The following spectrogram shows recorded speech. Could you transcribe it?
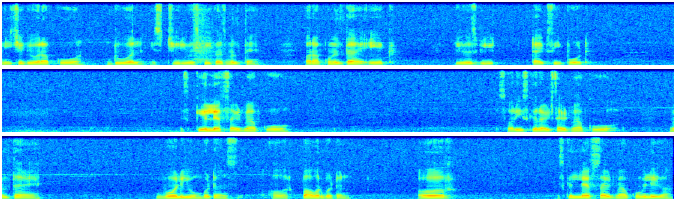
नीचे की ओर आपको डुअल स्टीरियो स्पीकर्स मिलते हैं। और आपको मिलता है एक यूएसबी टाइप सी पोर्ट इसके लेफ़्ट साइड में आपको सॉरी इसके राइट साइड में आपको मिलता है वॉल्यूम बटन्स और पावर बटन और इसके लेफ़्ट साइड में आपको मिलेगा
